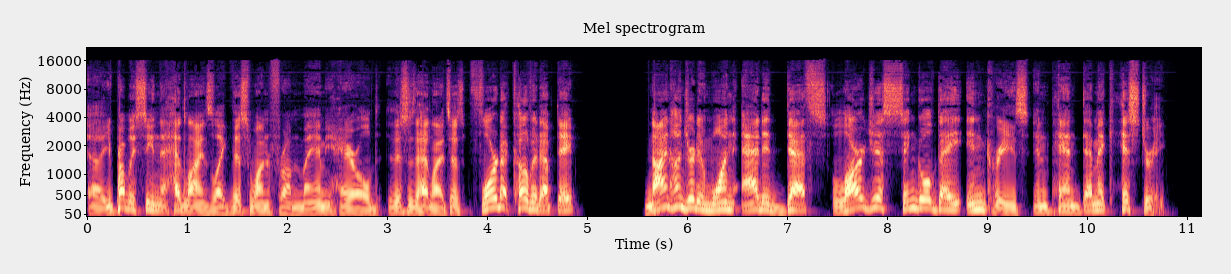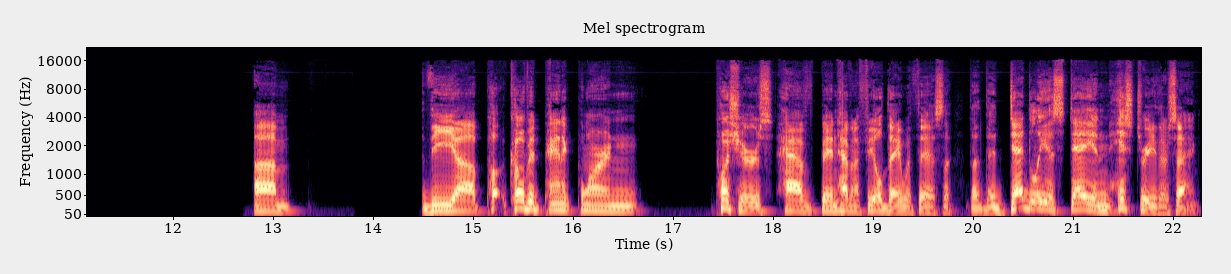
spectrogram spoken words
Uh, you've probably seen the headlines like this one from Miami Herald. This is the headline. It says Florida COVID update: 901 added deaths, largest single day increase in pandemic history. Um, the uh, po- COVID panic porn pushers have been having a field day with this. The, the, the, deadliest day in history, they're saying.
